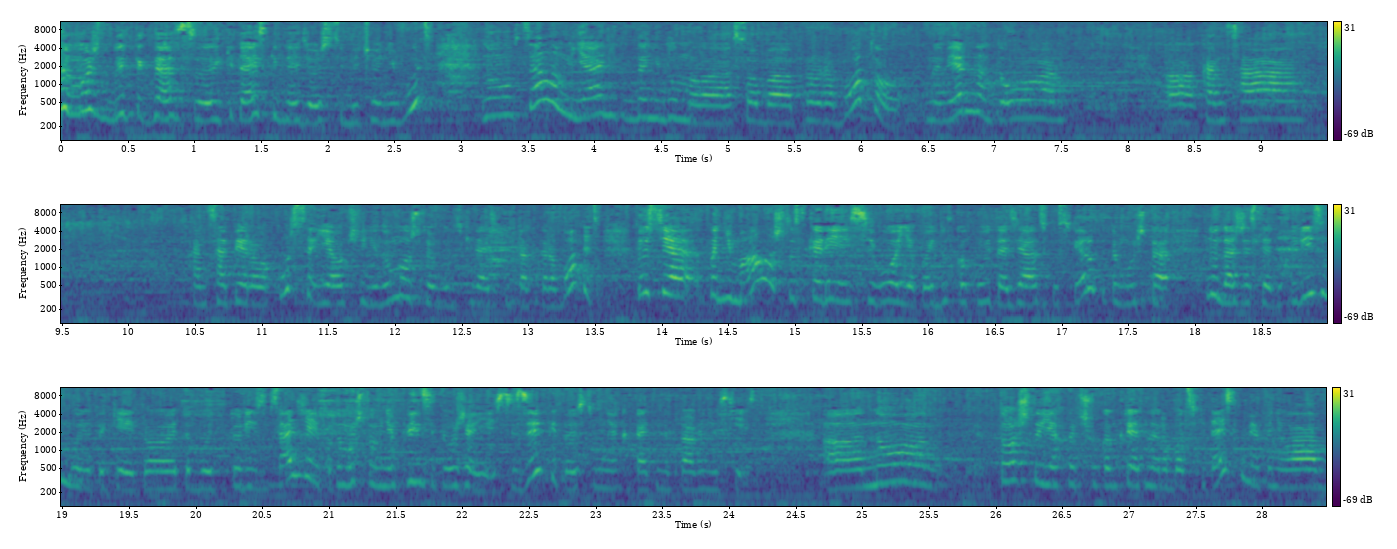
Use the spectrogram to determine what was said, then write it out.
может быть, тогда с китайским найдешь себе что-нибудь. Но в целом я никогда не думала особо про работу, наверное, до э, конца конца первого курса я вообще не думала, что я буду с китайским как-то работать. То есть я понимала, что, скорее всего, я пойду в какую-то азиатскую сферу, потому что, ну, даже если это туризм будет окей, то это будет туризм с Азией, потому что у меня, в принципе, уже есть язык, и то есть у меня какая-то направленность есть. А, но то, что я хочу конкретно работать с китайским, я поняла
